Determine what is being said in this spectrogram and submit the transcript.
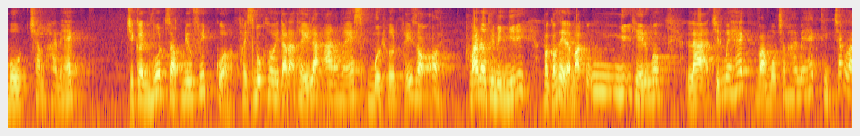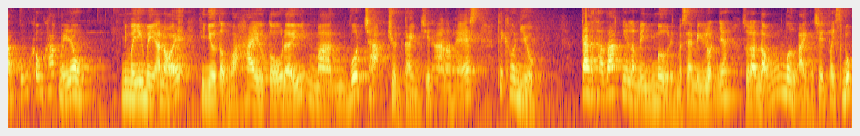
120Hz. Chỉ cần vuốt dọc new feed của Facebook thôi, ta đã thấy là A52s mượt hơn, thấy rõ rồi. Ban đầu thì mình nghĩ và có thể là bạn cũng nghĩ thế đúng không? Là 90Hz và 120Hz thì chắc là cũng không khác mấy đâu. Nhưng mà như mình đã nói ấy, thì nhờ tổng hòa hai yếu tố đấy mà vuốt chạm chuyển cảnh trên A52s thích hơn nhiều. Các thao tác như là mình mở để mà xem bình luận nhé rồi là đóng mở ảnh ở trên Facebook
